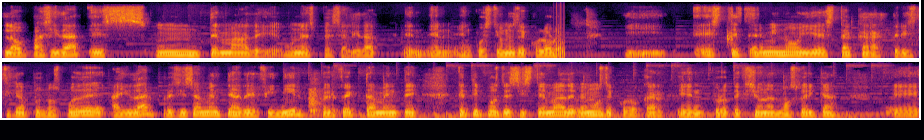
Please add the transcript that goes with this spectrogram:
la opacidad es un tema de una especialidad en, cuestiones de color. Y este término y esta característica pues nos puede ayudar precisamente a definir perfectamente qué tipos de sistema debemos de colocar en protección atmosférica, eh,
